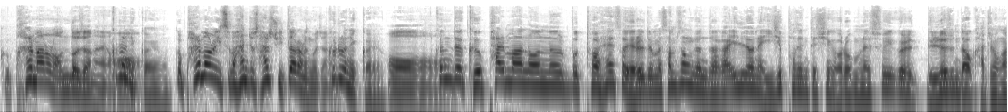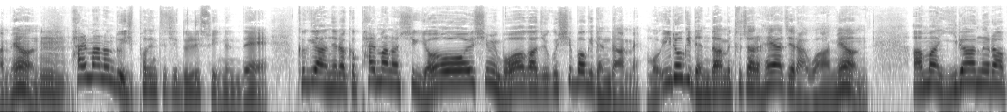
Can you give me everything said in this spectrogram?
그 8만 원 언더잖아요. 그러니까요. 그럼 8만 원 있으면 한 주 살 수 있다라는 거잖아요. 그러니까요. 어. 근데 그 8만 원을부터 해서 예를 들면 삼성전자가 1년에 20%씩 여러분의 수익을 늘려준다고 가정하면 음. 8만 원도 20%씩 늘릴 수 있는데 그게 아니라 그 8만 원씩 열심히 모아가지고 10억이 된 다음에 뭐 1억이 된 다음에 투자를 해야지라고 하면 아마 일하느라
